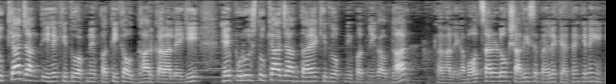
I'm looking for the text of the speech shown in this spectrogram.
तू क्या जानती है कि तू अपने पति का उद्धार करा लेगी? हे पुरुष तू क्या जानता है कि तू अपनी पत्नी का उद्धार करा लेगा। बहुत सारे लोग शादी से पहले कहते हैं कि नहीं,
